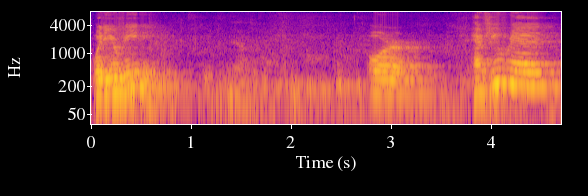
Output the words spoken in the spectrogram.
what are you reading? Or, have you read?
